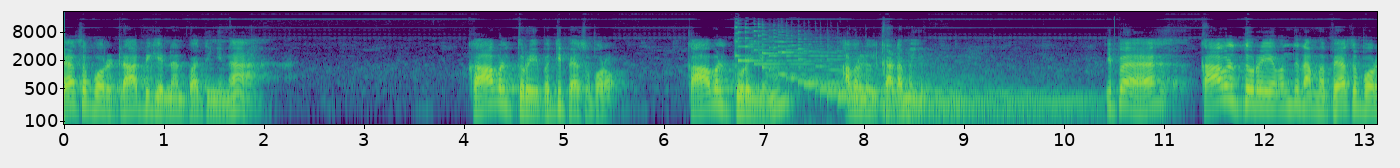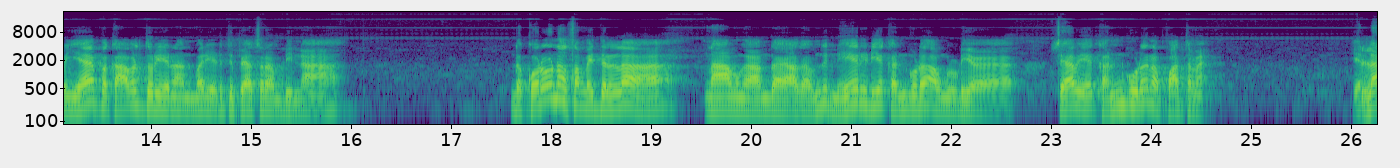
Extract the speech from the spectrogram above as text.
பேச போகிற டாபிக் என்னன்னு பார்த்தீங்கன்னா காவல்துறையை பற்றி பேச போகிறோம் காவல்துறையும் அவர்கள் கடமையும். இப்போ காவல்துறையை வந்து நம்ம பேச போகிறோம் ஏன் இப்போ காவல்துறையை நான் அந்த மாதிரி எடுத்து பேசுகிறேன் அப்படின்னா இந்த கொரோனா சமயத்திலலாம் நான் அவங்க அந்த அதை வந்து நேரடியாக கண்கூட அவங்களுடைய சேவையை கண்கூட நான் பார்த்தவன். எல்லா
